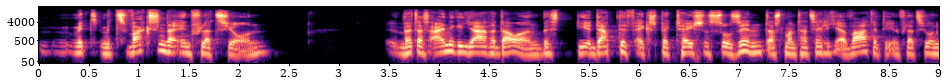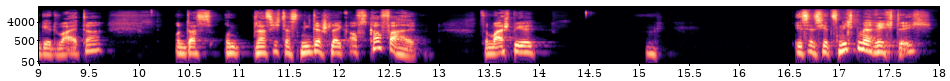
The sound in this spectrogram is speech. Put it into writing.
mit, mit wachsender Inflation wird das einige Jahre dauern, bis die Adaptive Expectations so sind, dass man tatsächlich erwartet, die Inflation geht weiter und das, und dass sich das niederschlägt aufs Kaufverhalten. Zum Beispiel ist es jetzt nicht mehr richtig,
